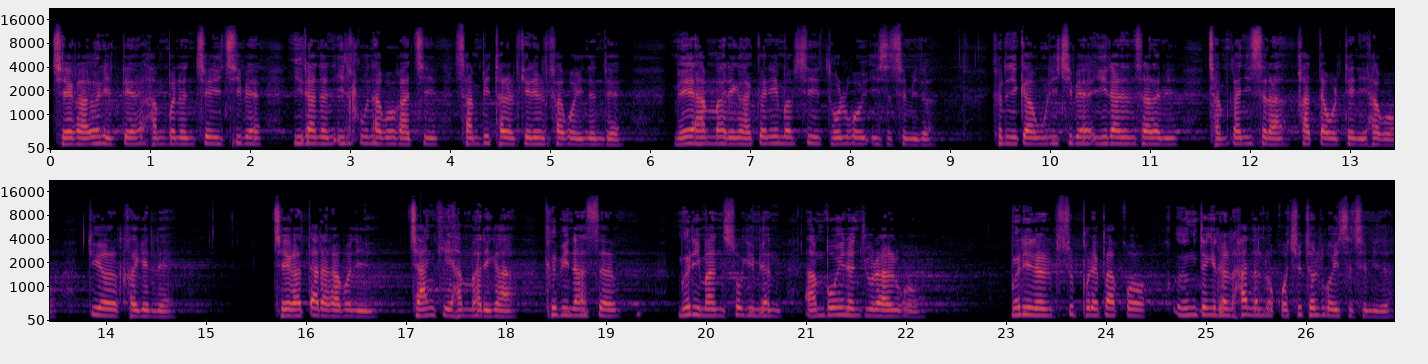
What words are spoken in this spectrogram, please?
제가 어릴 때 한 번은 저희 집에 일하는 일꾼하고 같이 산비탈을 가고 있는데 매 한 마리가 끊임없이 돌고 있었습니다. 그러니까 우리 집에 일하는 사람이 잠깐 있어라 갔다 올 테니 하고 뛰어가길래 제가 따라가 보니 장기 한 마리가 겁이 나서 머리만 속이면 안 보이는 줄 알고 머리를 숯불에 박고 엉덩이를 하늘로 고쳐 들고 있었습니다.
